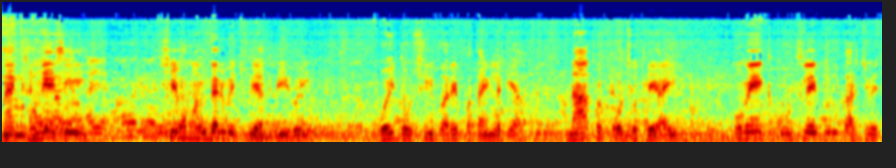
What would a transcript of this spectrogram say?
ਮੈਂ ਖੰਨੇ ਸੀ। ਸ਼ਿਵ ਮੰਦਿਰ ਵਿੱਚ ਬੇਅਦਬੀ ਹੋਈ। ਕੋਈ ਦੋਸ਼ੀ ਬਾਰੇ ਪਤਾ ਨਹੀਂ ਲੱਗਿਆ। ਨਾ ਕੋਈ ਪੁਲਿਸ ਉੱਥੇ ਆਈ। ਉਵੇਂ ਕਪੂਰਥਲੇ ਗੁਰੂ ਘਰ ਚ ਵਿੱਚ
